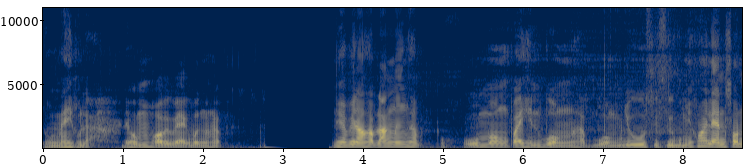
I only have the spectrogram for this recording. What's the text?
ตรงในพุ่นละเดี๋ยวผมขอไปแหวกเบิ้งกันครับนี่ครับพี่น้องครับหลังหนึ่งครับโอ้โหมองไปเห็นบ่วงนะครับ บ่วงยูสื่อๆผมไม่ค่อยแลนซน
